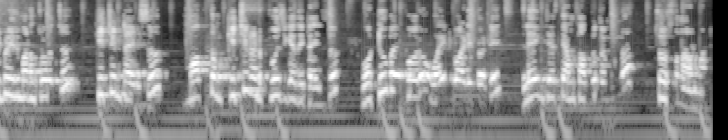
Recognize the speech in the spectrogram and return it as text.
ఇప్పుడు ఇది మనం చూడొచ్చు. కిచెన్ టైల్స్ మొత్తం కిచెన్ అండ్ పూజ గది టైల్స్ ఓ two by four white body తోటి లేయింగ్ చేస్తే అంత అద్భుతంగా చూస్తున్నాం అనమాట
